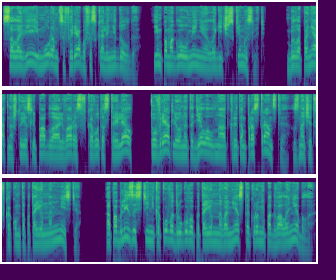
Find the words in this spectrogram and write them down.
Соловей, Муромцев и Рябов искали недолго. Им помогло умение логически мыслить. Было понятно, что если Пабло Альварес в кого-то стрелял, то вряд ли он это делал на открытом пространстве, значит, в каком-то потаенном месте. А поблизости никакого другого потаенного места, кроме подвала, не было,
